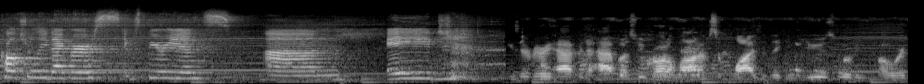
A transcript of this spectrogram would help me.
culturally diverse, experience, um, age. They're very happy to have us. We brought a lot of supplies that they can use moving forward,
